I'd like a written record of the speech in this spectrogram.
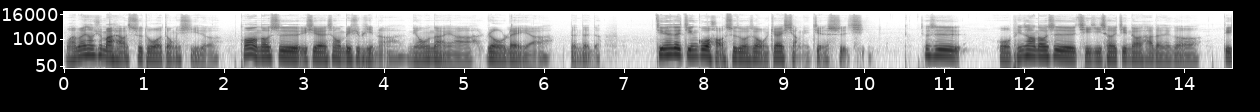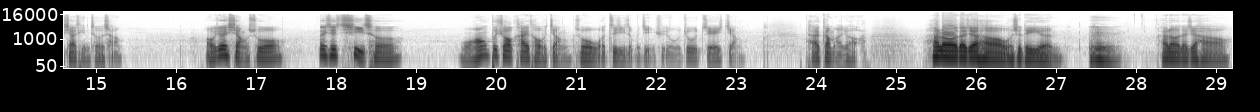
我还蛮常去买好吃多的东西的，通常都是一些生活必需品啊，牛奶啊、肉类啊等等的。今天在经过好事多的时候，我就在想一件事情，就是我平常都是骑机车进到它的那个地下停车场，然后我就在想说，那些汽车，我好像不需要开头讲说我自己怎么进去的，我就直接讲他在干嘛就好了。Hello，大家好，我是李恩。嗯，Hello，大家好。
